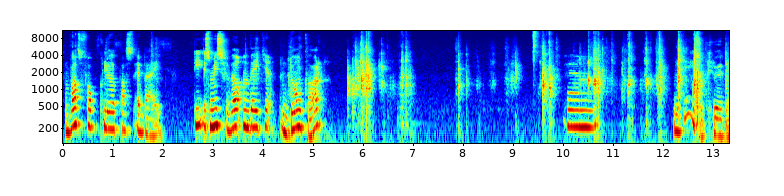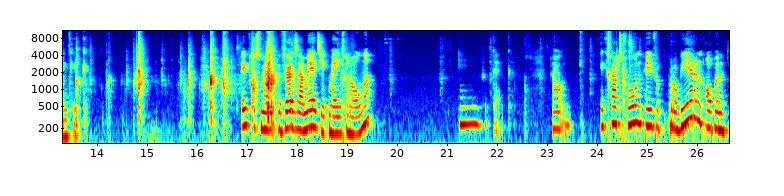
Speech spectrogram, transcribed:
Wat voor kleur past erbij? Die is misschien wel een beetje donker. Um, deze kleur, denk ik. Even mijn Versa Magic meegenomen. Even kijken. Nou, ik ga het gewoon even proberen op een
